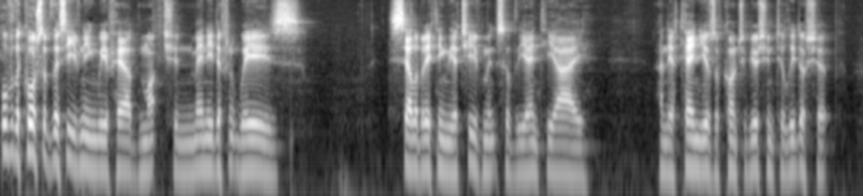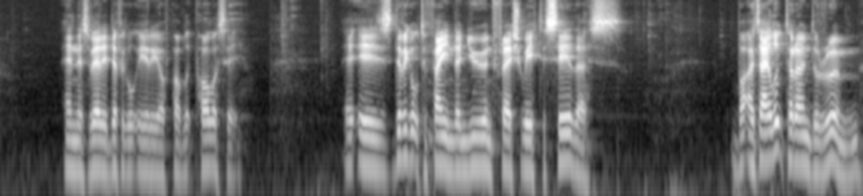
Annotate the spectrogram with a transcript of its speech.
Over the course of this evening, we've heard much in many different ways celebrating the achievements of the NTI and their 10 years of contribution to leadership in this very difficult area of public policy. It is difficult to find a new and fresh way to say this, but as I looked around the room,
